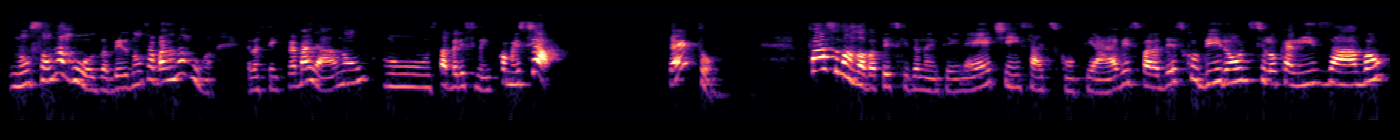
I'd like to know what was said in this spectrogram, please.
não são na rua, os barbeiros não trabalham na rua, elas têm que trabalhar num, num estabelecimento comercial, certo? Faça uma nova pesquisa na internet em sites confiáveis para descobrir onde se localizavam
